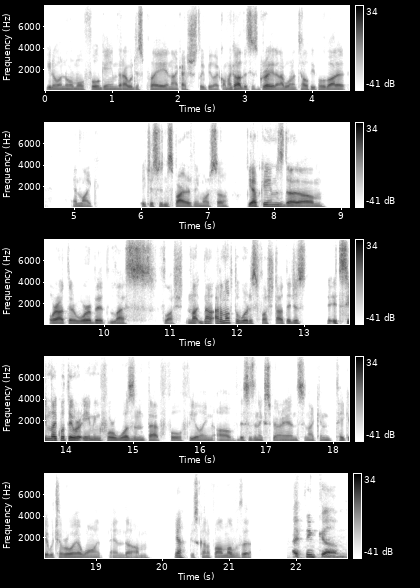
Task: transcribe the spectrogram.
you know, a normal full game that I would just play and like actually be like, oh my God, this is great. And I want to tell people about it. And like, it just inspires me more so. The app games that um, were out there were a bit less flushed. Not, not, I don't know if the word is flushed out. They just it seemed like what they were aiming for wasn't that full feeling of this is an experience and I can take it whichever way I want and um yeah, just kind of fall in love with it. I think um,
